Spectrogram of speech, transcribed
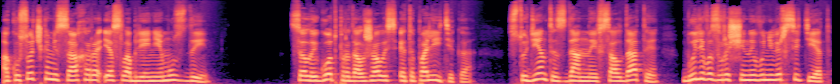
а кусочками сахара и ослаблением узды. Целый год продолжалась эта политика. Студенты, сданные в солдаты, были возвращены в университет.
